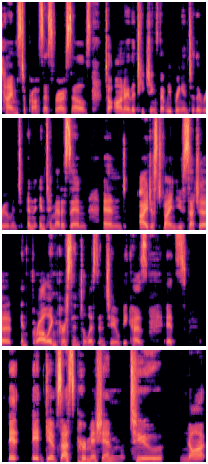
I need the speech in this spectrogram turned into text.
times to process for ourselves to honor the teachings that we bring into the room and, and into medicine and i just find you such a enthralling person to listen to because it's it it gives us permission to not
